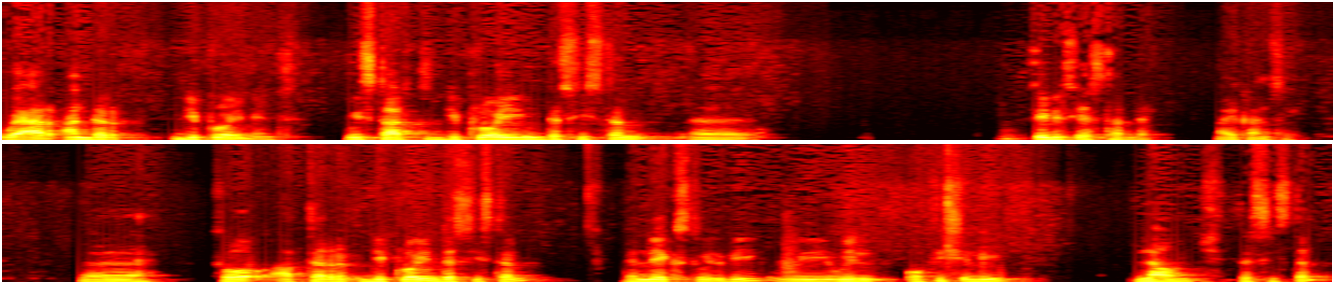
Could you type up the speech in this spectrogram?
we are under deployment. We start deploying the system uh, since yesterday, I can say. Uh, so after deploying the system, the next will be we will officially launch the system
